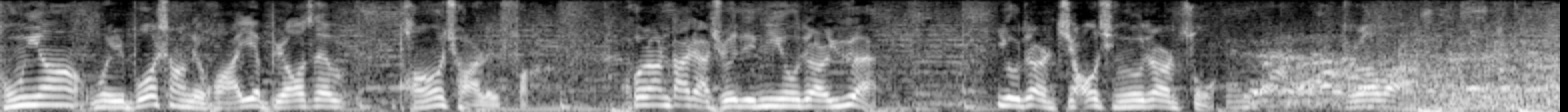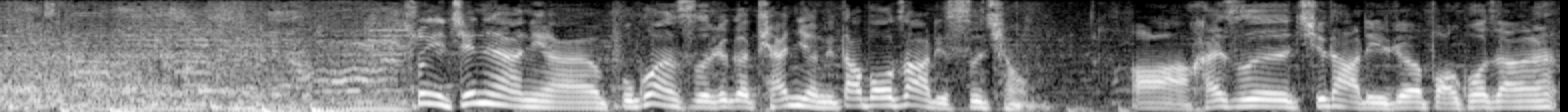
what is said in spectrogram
同样，微博上的话也不要在朋友圈里发，会让大家觉得你有点远，有点矫情，有点作，知道吧？所以今天呢，不管是这个天津的大爆炸的事情，啊，还是其他的这包括咱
